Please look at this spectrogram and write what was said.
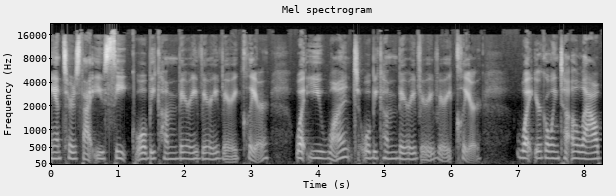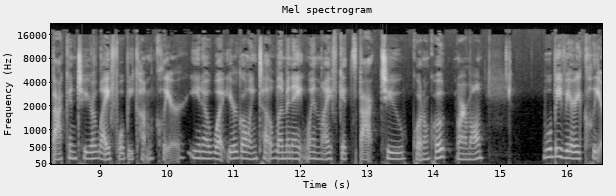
answers that you seek will become very, very, very clear what you want will become very, very, very clear. What you're going to allow back into your life will become clear. You know, what you're going to eliminate when life gets back to quote unquote normal will be very clear.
